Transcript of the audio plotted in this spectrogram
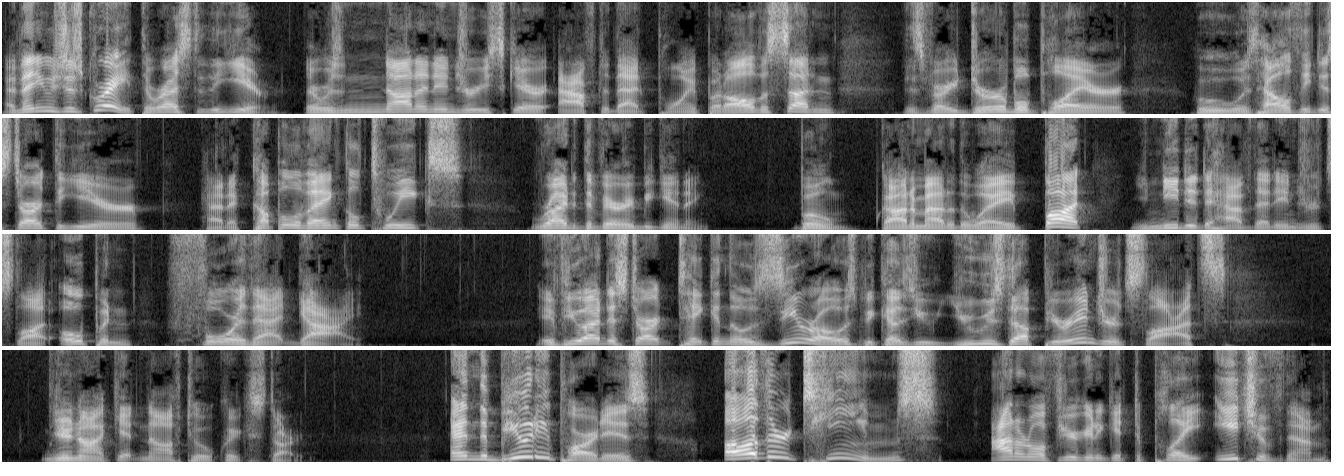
and then he was just great the rest of the year. There was not an injury scare after that point, but all of a sudden, this very durable player who was healthy to start the year had a couple of ankle tweaks, right at the very beginning. Boom, got him out of the way, but you needed to have that injured slot open for that guy. If you had to start taking those zeros because you used up your injured slots, you're not getting off to a quick start. And the beauty part is, other teams, I don't know if you're going to get to play each of them,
